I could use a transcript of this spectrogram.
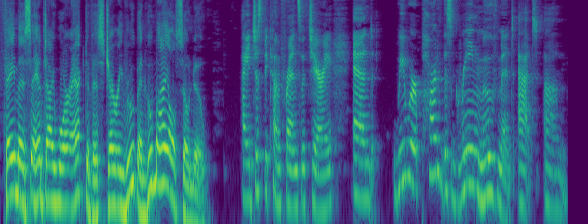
famous anti war activist Jerry Rubin, whom I also knew. I had just become friends with Jerry, and we were part of this green movement at um,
